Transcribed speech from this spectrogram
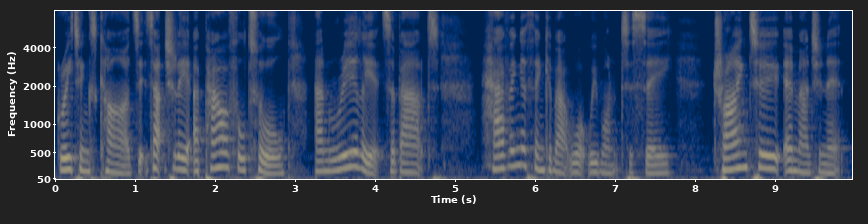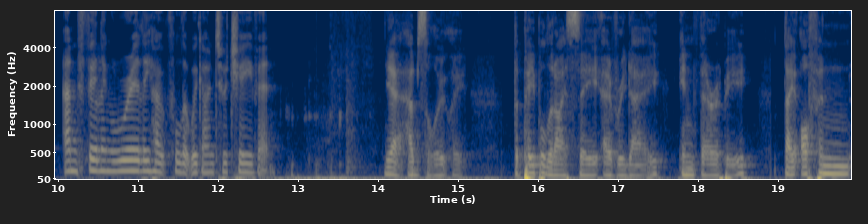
greetings cards. It's actually a powerful tool, and really, it's about having a think about what we want to see, trying to imagine it, and feeling really hopeful that we're going to achieve it. Yeah, absolutely. The people that I see every day in therapy, they often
